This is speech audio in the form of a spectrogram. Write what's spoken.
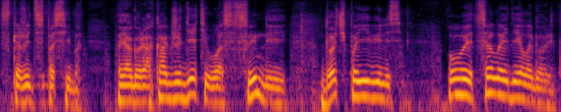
скажите спасибо. А я говорю, а как же дети у вас, сын и дочь появились? Ой, целое дело, говорит.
